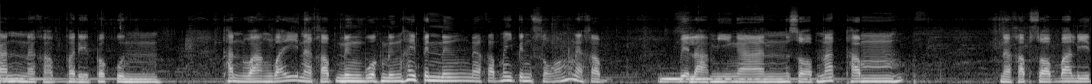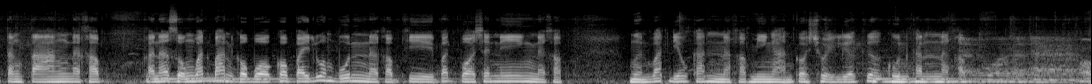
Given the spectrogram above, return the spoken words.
กันนะครับพระเดชพระคุณท่านวางไว้นะครับหนึ่งบวกหนึ่งให้เป็นหนึ่งนะครับ ไม่เป็นสองนะครับ เวลามีงานสอบนักธรรมนะครับ สอบบาลีต่างๆนะครับคณะสงฆ์วัดบ้านเกาบอกก็ไปร่วมบุญนะครับ ที่วัดบอชะนิงนะครับ เหมือนวัดเดียวกันนะครับ มีงานก็ช่วยเหลือเกื้อกูลกันนะครับหัวธนาพ่อ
